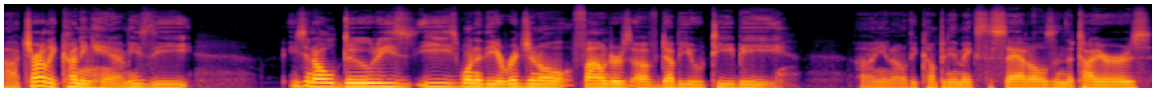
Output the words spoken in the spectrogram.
Uh, Charlie Cunningham. He's the he's an old dude. He's he's one of the original founders of WTB. Uh, you know, the company that makes the saddles and the tires,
